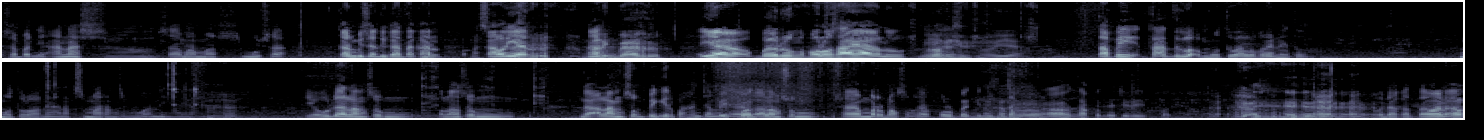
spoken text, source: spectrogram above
siapa nih Anas sama Mas Musa kan bisa dikatakan kalian Paling baru. iya baru ngefollow saya loh. Oh iya. Tapi tak delok mutual friend itu. Mutualnya anak Semarang semua nih. Ya udah langsung langsung nggak langsung pikir panjang ya, nggak langsung saya merem langsung saya full back itu. Oh, takutnya di report. udah ketahuan kan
